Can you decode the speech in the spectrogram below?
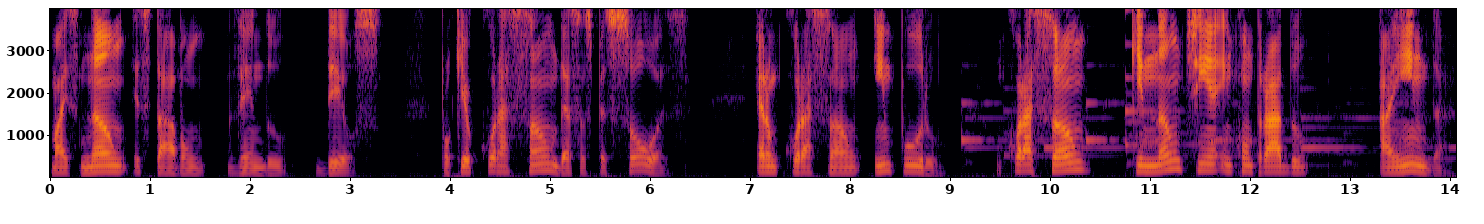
mas não estavam vendo Deus, porque o coração dessas pessoas era um coração impuro, um coração que não tinha encontrado ainda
